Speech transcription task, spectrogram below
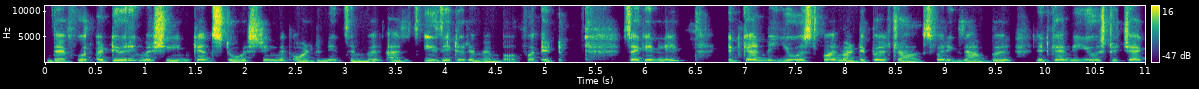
therefore a Turing machine can store string with alternate symbol as it's easy to remember for it. Secondly, it can be used for multiple tracks. For example, it can be used to check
